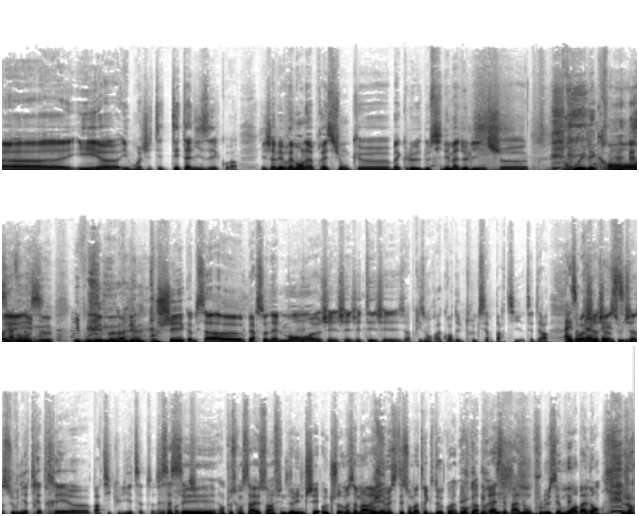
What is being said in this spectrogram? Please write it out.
Euh, et, euh, et moi j'étais tétanisé quoi. Et j'avais vraiment l'impression que, bah, que le, le cinéma de Lynch euh, trouait l'écran et, me, et voulait me, voulait me toucher comme ça euh, personnellement. Euh, j'ai- j'ai- j'étais j'ai après ils ont raccordé le truc c'est reparti etc Ah, Moi, j'ai un, sou- j'ai un souvenir très très euh, particulier de cette, cette ça projection. c'est en plus quand ça arrive sur un film de Lynch c'est autre chose. Moi ça m'est arrivé mais c'était sur Matrix 2 quoi. Donc après c'est pas non plus c'est moins badant. Genre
